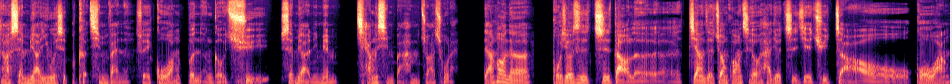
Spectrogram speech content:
然后神庙因为是不可侵犯的，所以国王不能够去神庙里面强行把他们抓出来。然后呢？”柏修斯知道了这样子的状况之后，他就直接去找国王。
